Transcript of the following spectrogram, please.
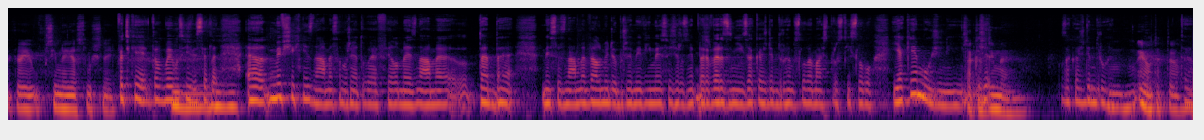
takový upřímný a slušný. Počkej, to mi musíš vysvětlit. Mm. My všichni známe samozřejmě tvoje filmy, známe tebe, my se známe velmi dobře, my víme, že jsi hrozně perverzní, za každým druhým slovem máš prostý slovo. Jak je možný... Za každým že... ne. Za každým druhým. Mm-hmm. Jo, tak to, to jo.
